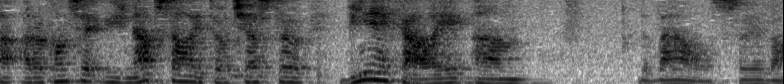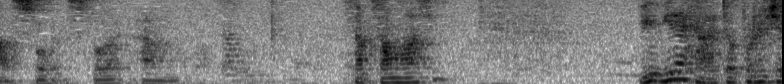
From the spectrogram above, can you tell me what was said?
A, a dokonce, když napsali to, často vynechali um, the vowels, co je vowels, slovo, slovo, um, sam, samohlasí? Vynechali to, protože,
